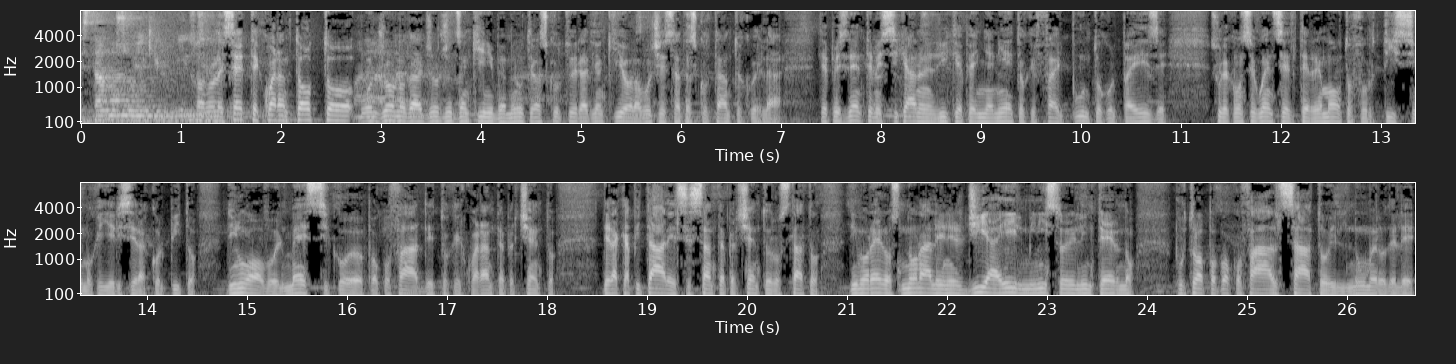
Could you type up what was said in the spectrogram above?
Sono le 7.48, buongiorno da Giorgio Zanchini, benvenuti all'ascolto di Radio Anch'io, la voce che state ascoltando è quella del presidente messicano Enrique Peña Nieto che fa il punto col paese sulle conseguenze del terremoto fortissimo che ieri sera ha colpito di nuovo il Messico, poco fa ha detto che il 40% della capitale, il 60% dello stato di Morelos non ha l'energia e il ministro dell'interno purtroppo poco fa ha alzato il numero delle,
